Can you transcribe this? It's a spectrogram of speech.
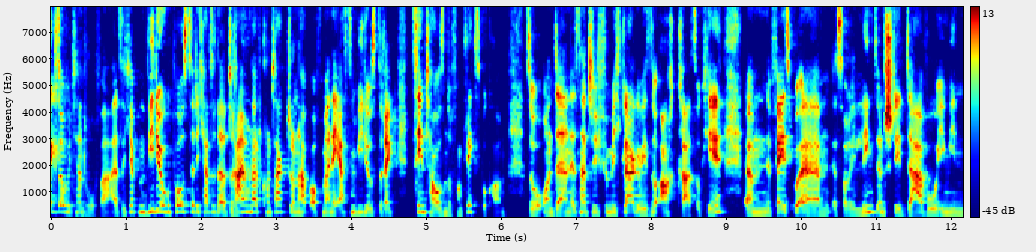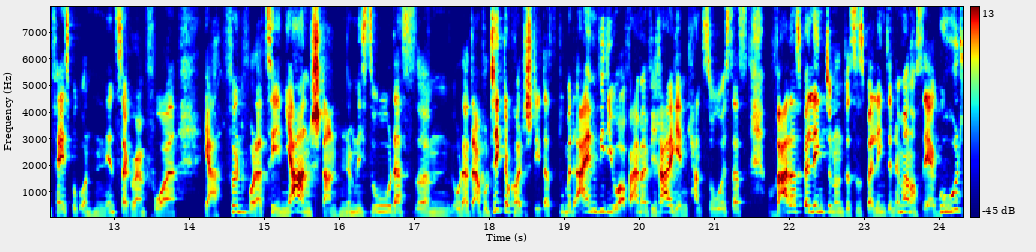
exorbitant hoch war. Also ich habe ein Video gepostet, ich hatte da 300 Kontakte und habe auf meine ersten Videos direkt Zehntausende von Klicks bekommen. So und dann ist natürlich für mich klar gewesen, so, ach krass, okay, ähm, Facebook, ähm, sorry, LinkedIn steht da, wo irgendwie ein Facebook und ein Instagram vor ja fünf oder zehn Jahren standen, nämlich so, dass ähm, oder da, wo TikTok heute steht, dass du mit einem Video auf einmal viral gehen kannst. So ist das, war das bei LinkedIn und das ist bei LinkedIn immer noch sehr gut.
